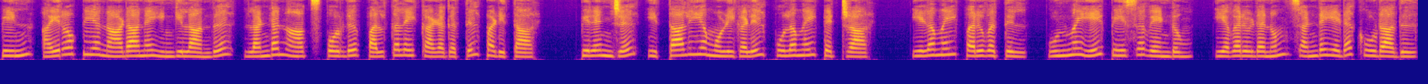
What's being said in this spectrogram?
பின் ஐரோப்பிய நாடான இங்கிலாந்து லண்டன் ஆக்ஸ்போர்டு பல்கலைக்கழகத்தில் படித்தார். பிரெஞ்சு இத்தாலிய மொழிகளில் புலமை பெற்றார். இளமை பருவத்தில் உண்மையே பேச வேண்டும். எவருடனும் சண்டையிடக் கூடாது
